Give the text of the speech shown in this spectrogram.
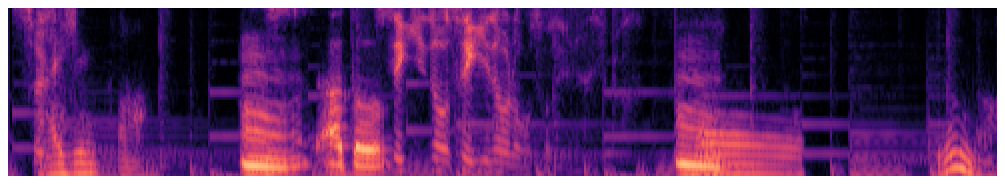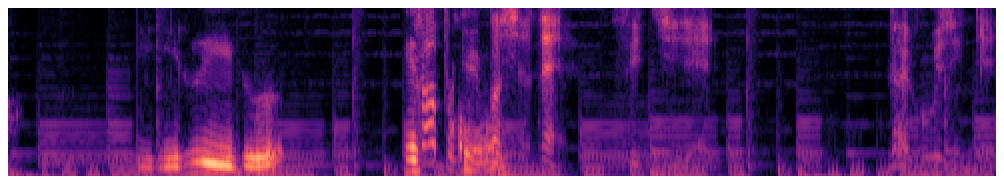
それこ人か。うん、あとそ、、関の関の俺もそうじゃないですか。うん、おー、いるんだ。いるいる。結カープにい構ましたよね。スイッチで。外国人で。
